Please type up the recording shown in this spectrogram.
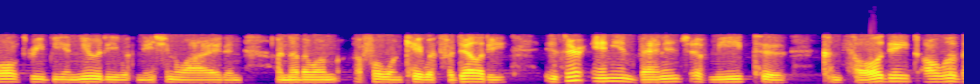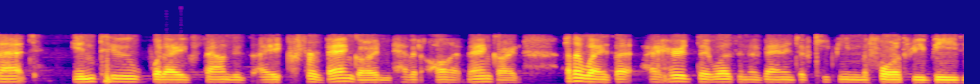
403b annuity with Nationwide, and another one, a 401k with Fidelity. Is there any advantage of me to consolidate all of that into what I found is I prefer Vanguard and have it all at Vanguard. Otherwise, I, I heard there was an advantage of keeping the 403bs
